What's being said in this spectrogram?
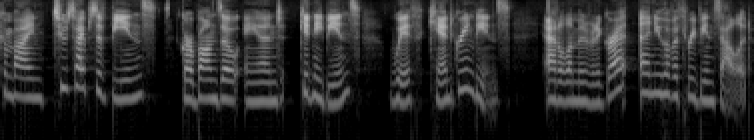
Combine two types of beans, garbanzo and kidney beans, with canned green beans. Add a lemon vinaigrette, and you have a three bean salad.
